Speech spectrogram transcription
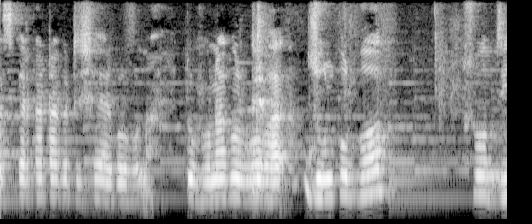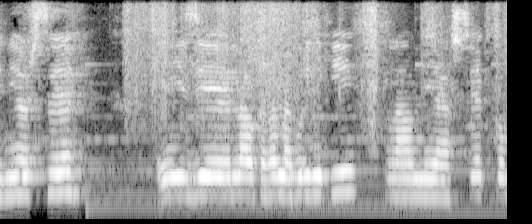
আজকে আর কাটাকাটি শেয়ার করব না, একটু ভুনা করব ঝুল করব, সবজি নিয়ে আসছে, এই যে লাউটা রান্না করি নাকি, লাউ নিয়ে আসছে একদম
